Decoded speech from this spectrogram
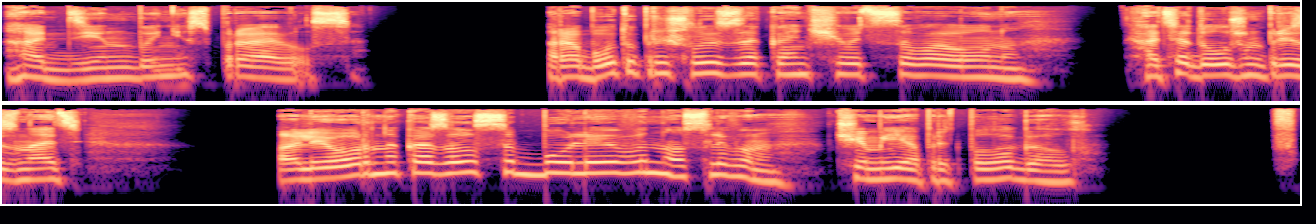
один бы не справился. Работу пришлось заканчивать Саваону, хотя, должен признать, Алиорн оказался более выносливым, чем я предполагал. «В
